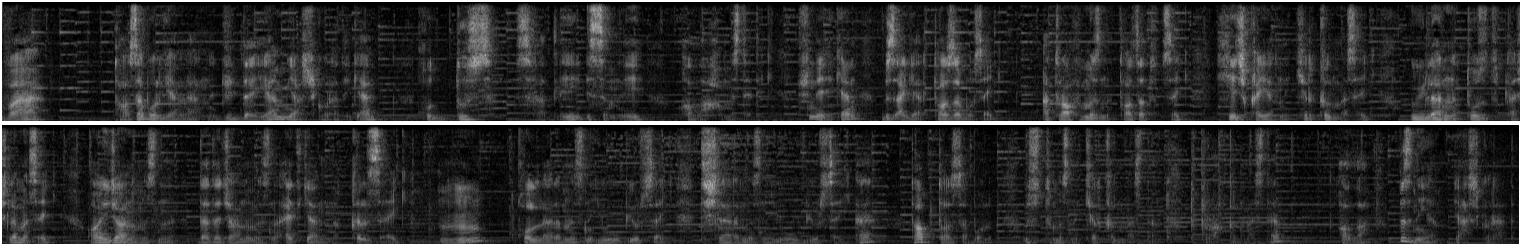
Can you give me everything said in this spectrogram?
Va toza bo'lganlarni judayam yaxshi ko'radigan quddus sifatli ismli Allohimiz dedik. Shunday ekan biz agar toza bo'lsak atrofimizni toza tutsak hech qayerni kir qilmasak uylarni to'zitib tashlamasak oyijonimizni dadajonimizni aytganini qilsak hmm, qo'llarimizni yuvib yursak tishlarimizni yuvib yursak a top toza bo'lib ustimizni kir qilmasdan tuproq qilmasdan Alloh bizni ham yaxshi ko'radi.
